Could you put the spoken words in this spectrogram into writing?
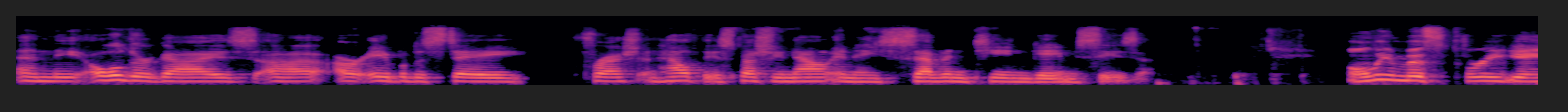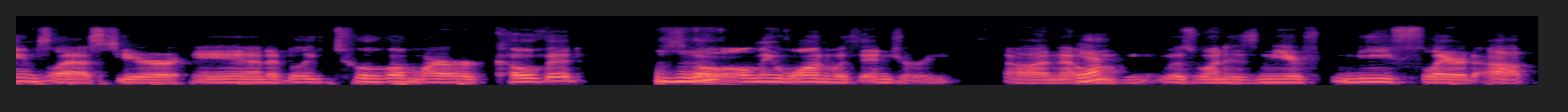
And the older guys uh, are able to stay fresh and healthy, especially now in a 17 game season. Only missed three games last year, and I believe two of them were COVID. Mm-hmm. So only one with injury. Uh, and that yeah. was when his knee, knee flared up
